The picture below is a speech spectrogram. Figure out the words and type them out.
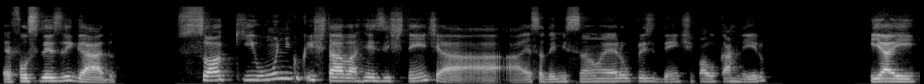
é, fosse desligado. Só que o único que estava resistente a, a essa demissão era o presidente Paulo Carneiro. E aí,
